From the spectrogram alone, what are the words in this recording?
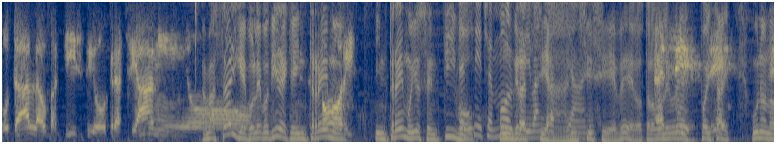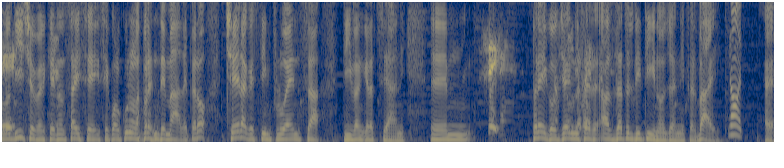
o Dalla o Battisti o Graziani o... Ah, Ma sai che volevo dire che in Tremo, Mori. In Tremo io sentivo Eh sì, c'è un molto Ivan Graziani. Graziani. Sì, sì, è vero, te lo Eh volevo sì, dire. Poi sì, sai, uno non sì. lo dice perché non sai se, se qualcuno la prende male, però c'era questa influenza di Ivan Graziani. Ehm, Sì, prego Jennifer, ha alzato il ditino Jennifer, vai. No, Eh.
